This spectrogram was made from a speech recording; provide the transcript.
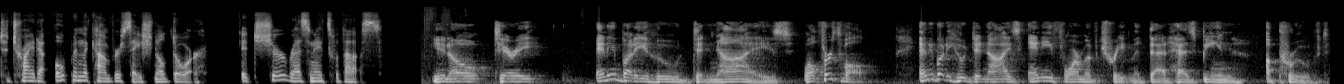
to try to open the conversational door. It sure resonates with us. You know, Terry, anybody who denies, well, first of all, anybody who denies any form of treatment that has been approved,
